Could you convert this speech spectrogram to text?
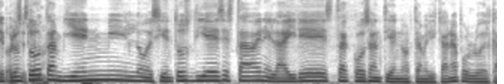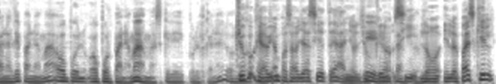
de pronto también en 1910 estaba en el aire esta cosa anti-norteamericana por lo del canal de Panamá o por, Panamá más que por el canal. Yo creo que habían pasado ya siete años. Yo creo, sí. Lo, lo, que pasa es que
